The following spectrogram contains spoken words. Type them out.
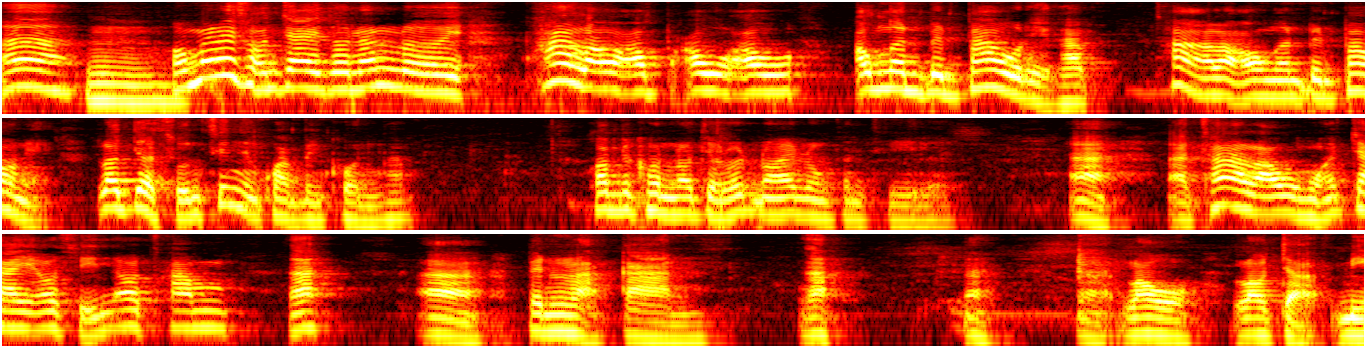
อ่าอืมผมไม่ได้สนใจตัวนั้นเลย ถ้าเราเอาเอาเอาเอาเงินเป็นเป้าเนี่ยครับ ถ้าเราเอาเงินเป็นเป้าเนี่ย เราจะสูญสิ้นในความเป็นคนครับ ความเป็นคนเราจะลดน้อยลงทันทีเลย อ่าอ่าถ้าเราหัวใจเอาศีลเอาธรรมนะอ่าเป็นหลักการนะอ่าอ่าเราเราจะมี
